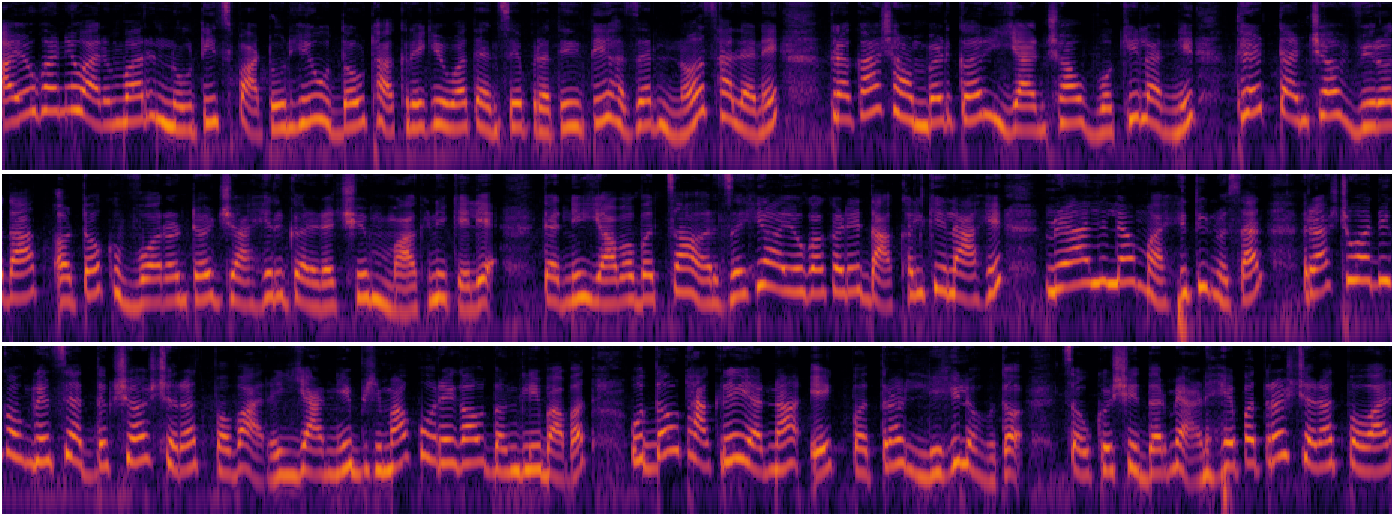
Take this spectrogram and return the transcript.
आयोगाने वारंवार नोटीस पाठवूनही उद्धव ठाकरे किंवा त्यांचे प्रतिनिधी हजर न झाल्याने प्रकाश आंबेडकर यांच्या वकिलांनी थेट त्यांच्या विरोधात अटक वॉरंट जाहीर करण्याची मागणी केली आहे. त्यांनी या याबाबतचा अर्जही आयोगाकडे दाखल केला आहे. मिळालेल्या माहितीनुसार राष्ट्रवादी काँग्रेसचे अध्यक्ष शरद पवार यांनी भीमा कोरेगाव दंगलीबाबत उद्धव ठाकरे यांना एक पत्र लिहिलं होतं. चौकशी दरम्यान हे पत्र शरद पवार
